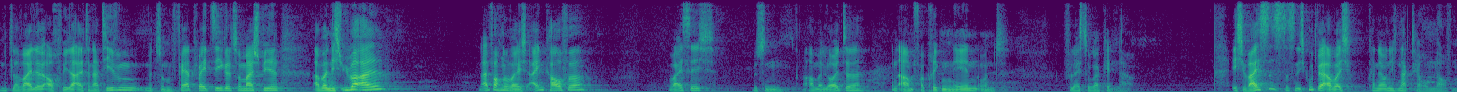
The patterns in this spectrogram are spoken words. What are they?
mittlerweile auch wieder Alternativen mit so einem Fairtrade-Siegel zum Beispiel, aber nicht überall. Einfach nur, weil ich einkaufe, weiß ich, müssen arme Leute in armen Fabriken nähen und vielleicht sogar Kinder. Ich weiß es, dass es nicht gut wäre, aber ich kann ja auch nicht nackt herumlaufen.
